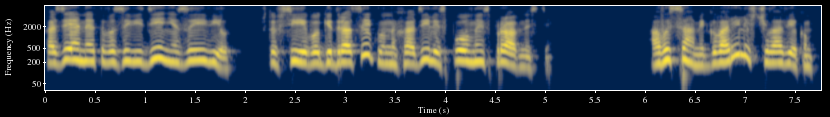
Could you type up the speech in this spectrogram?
Хозяин этого заведения заявил, что все его гидроциклы находились в полной исправности. А вы сами говорили с человеком,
